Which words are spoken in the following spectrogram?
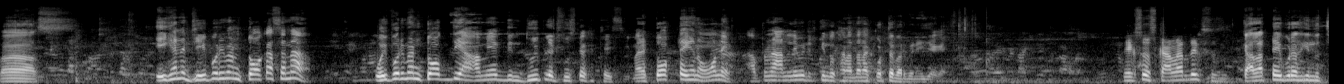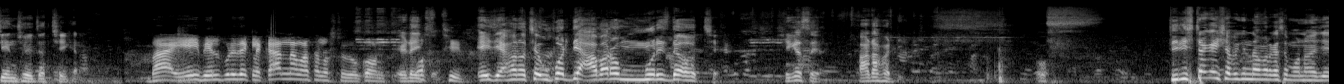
বাস। এইখানে যে পরিমাণ টক আছে না ওই পরিমাণ টক দিয়ে আমি একদিন দুই প্লেট ফুচকা খাইছি। মানে টকটা এখানে অনেক। আপনারা আনলিমিটেড কিন্তু খানা দানা করতে পারবেন এই জায়গায়। দেখছ কালার দেখছ কালারটাই পুরো কিন্তু চেঞ্জ হয়ে যাচ্ছে এখানে। ভাই এই ভেলপুরি দেখলে কার না মাথা নষ্ট হবে কোন? এটাই অস্থির। এই যে এখন হচ্ছে উপর দিয়ে আবারও মরিচ দেওয়া হচ্ছে। ঠিক আছে? ফাটাফাটি। উফ। তিরিশ টাকা হিসাবে কিন্তু আমার কাছে মনে হয় যে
